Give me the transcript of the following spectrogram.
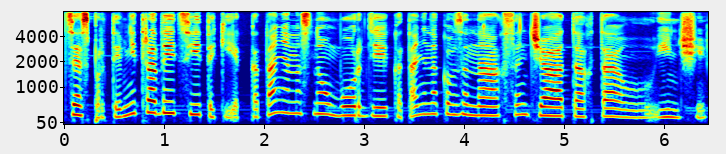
це спортивні традиції, такі як катання на сноуборді, катання на ковзанах, санчатах та інші.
